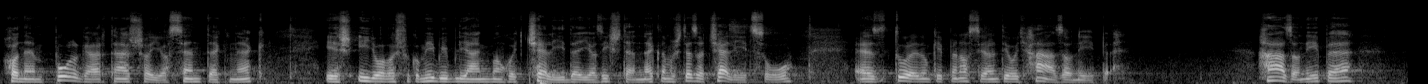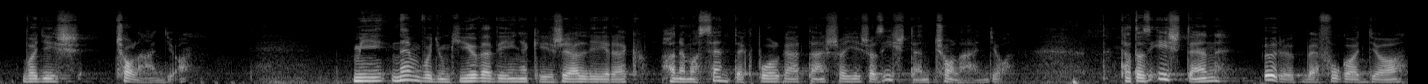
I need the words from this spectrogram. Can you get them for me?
hanem polgártársai a szenteknek, és így olvassuk a mi Bibliánkban, hogy cselédei az Istennek. Na most ez a cseléd szó, ez tulajdonképpen azt jelenti, hogy háza népe. Háza népe, vagyis családja. Mi nem vagyunk jövevények és zsellérek, hanem a szentek polgártársai és az Isten családja. Tehát az Isten örökbe fogadja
